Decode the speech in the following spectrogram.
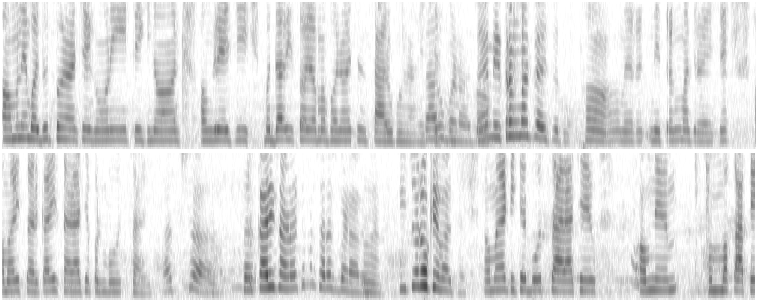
અમને બધું જ ભણાવે છે. ગણિત વિજ્ઞાન અંગ્રેજી બધા વિષયોમાં ભણાવે છે અને સારું ભણાવે સારું ભણાવે છે. નેત્રંગમાં જ રહે છે તું? હા અમે નેત્રંગમાં જ રહે છે. અમારી સરકારી શાળા છે પણ બહુ જ સારી. અચ્છા. સરકારી શાળા છે પણ સરસ ભણાવે છે. ટીચરો કેવા છે? અમારા ટીચર બહુ જ સારા છે. અમને હોમવર્ક આપે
